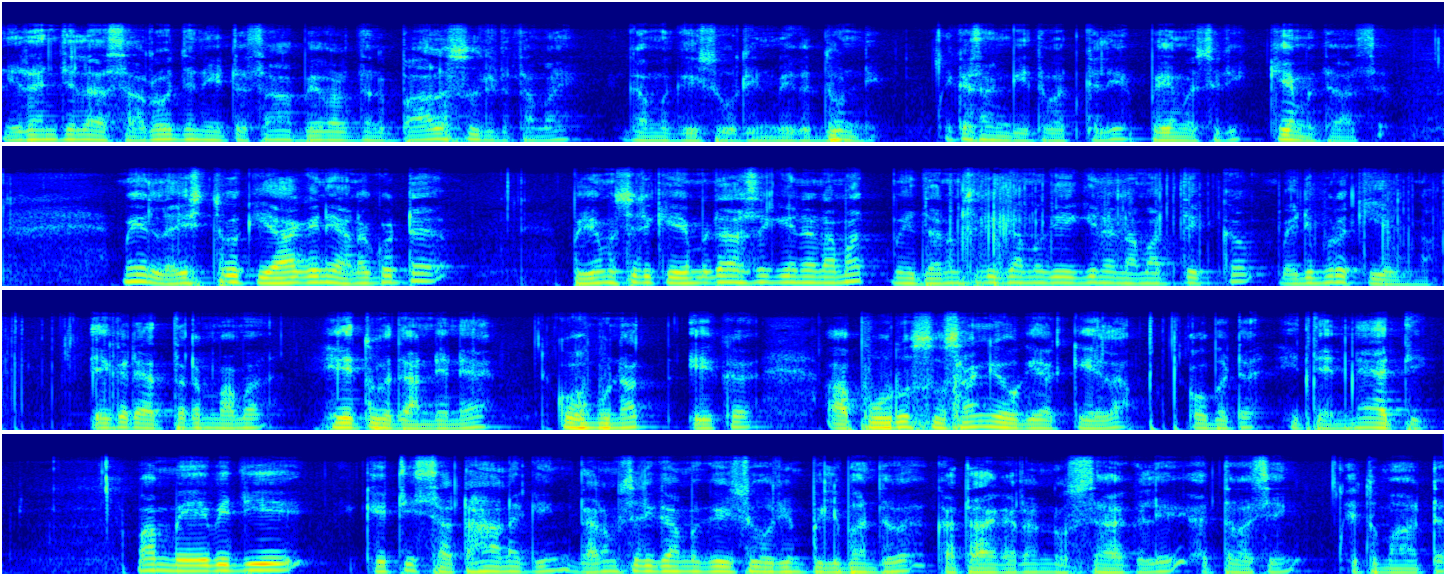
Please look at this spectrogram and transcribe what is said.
නිරංජලා සරෝජනීට සහ බේවර්ධන බාලසූරියට තමයි ගමගේ ශූරින් මේක දුන්නේ. ඒක සංගීතවත් කළේ ප්‍රේමසිරි කේමදාස. මේ ලයිස්තුව කියාගෙන යනකොට ප්‍රේමසිරි කේමදාස කියන නමත් මේ ධනසිරි ගමගේ කියන නමත් එක්ක වැඩිපුර කියවුණා. ඒකට ඇත්තටම මම හේතුව දන්නේ නැහැ. කොහොම වුණත් ඒක අපූර්ව සුසංයෝගයක් කියලා ඔබට හිතෙන්න ඇති. මම මේ විදිහේ කෙටි සටහනකින් ධර්මසිරි ගමගේ ශූරියන් පිළිබඳව කතා කරන්න උත්සාහ කළේ අත් වශයෙන් එතුමාට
